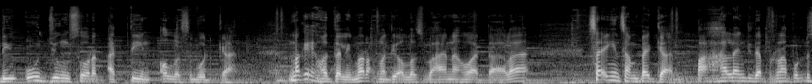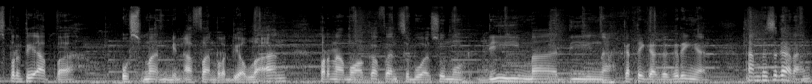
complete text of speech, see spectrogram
Di ujung surat At-Tin Allah sebutkan. Maka hotel lima rahmati Allah Subhanahu wa taala, saya ingin sampaikan pahala yang tidak pernah putus seperti apa. Utsman bin Affan radhiyallahu an pernah mewakafkan sebuah sumur di Madinah ketika kekeringan. Sampai sekarang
